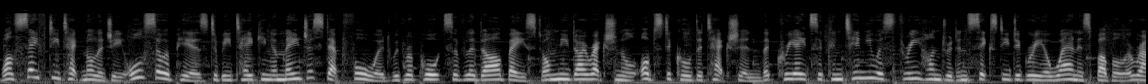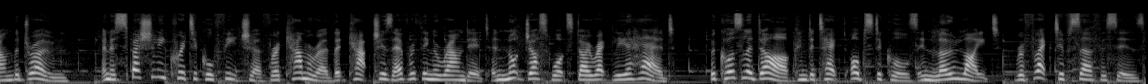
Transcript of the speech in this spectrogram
While safety technology also appears to be taking a major step forward with reports of LiDAR-based omnidirectional obstacle detection that creates a continuous 360-degree awareness bubble around the drone an especially critical feature for a camera that captures everything around it and not just what's directly ahead. Because LiDAR can detect obstacles in low light, reflective surfaces,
